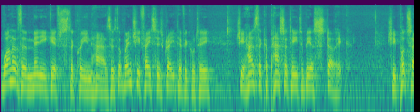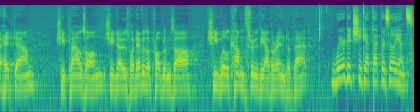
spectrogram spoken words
One of the many gifts the Queen has is that when she faces great difficulty, she has the capacity to be a stoic. She puts her head down, she plows on, she knows whatever the problems are, she will come through the other end of that. Where did she get that resilience?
